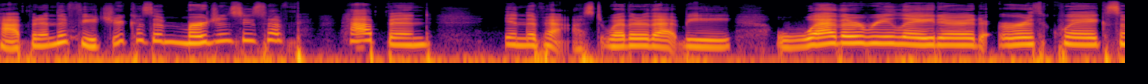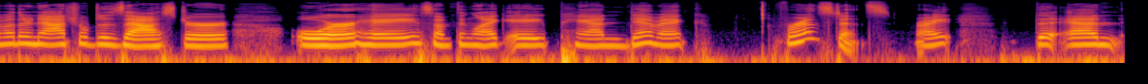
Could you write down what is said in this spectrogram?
happen in the future because emergencies have happened in the past, whether that be weather related, earthquake, some other natural disaster, or hey, something like a pandemic, for instance, right? The and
